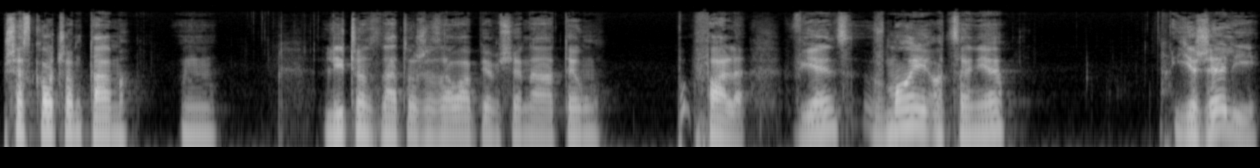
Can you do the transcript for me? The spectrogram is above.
przeskoczą tam, mm, licząc na to, że załapią się na tę falę. Więc w mojej ocenie, jeżeli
